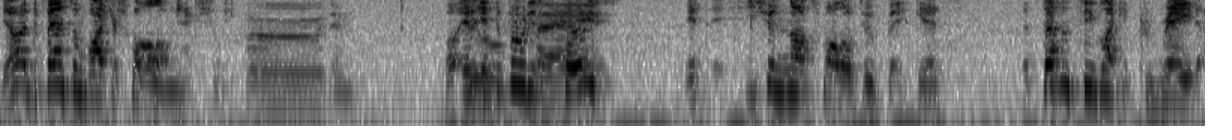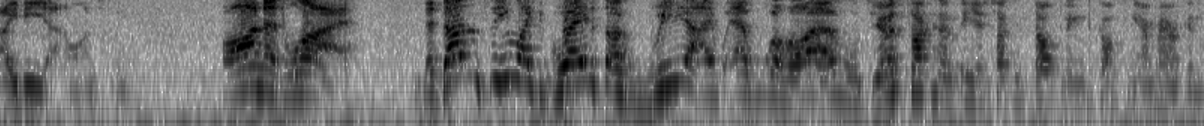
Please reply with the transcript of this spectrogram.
You know, it depends on what you're swallowing, actually. Food and Well, if, if the food is toothpaste. poisoned, it, you should not swallow toothpaste, kids. That doesn't seem like a great idea, honestly. Honest lie. That doesn't seem like the greatest idea I ever heard. You're sucking. You're sucking talking talking American.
